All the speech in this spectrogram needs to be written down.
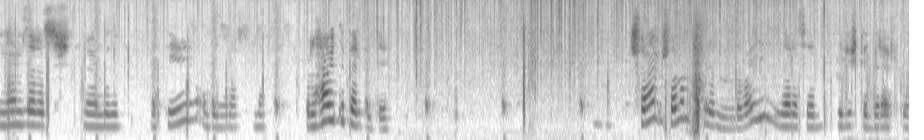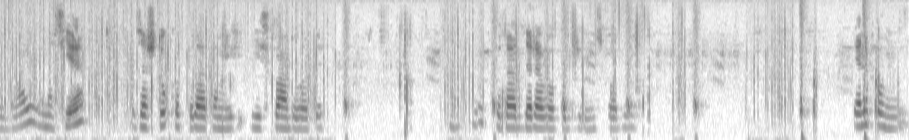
нам зараз ще треба буде піти один раз сюди. Предлагаю тепер піти. Що нам, що нам потрібно? Давай зараз я трішки дерев полагаю. У нас є ця штука, куди там їх, їх складувати. Куди дерева потрібно складувати. Я не пам'ятаю.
